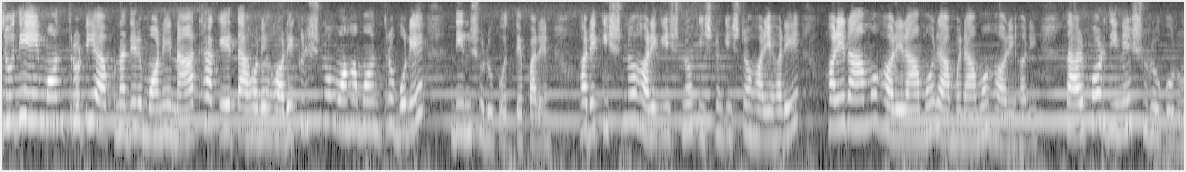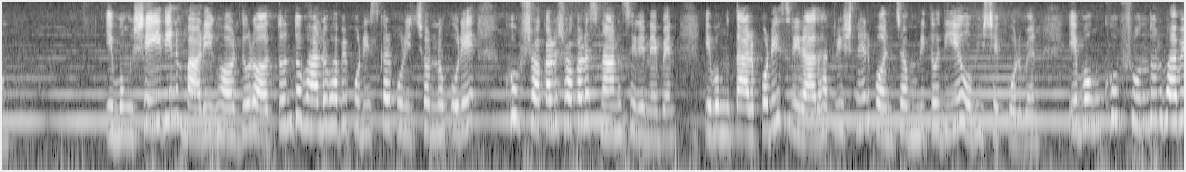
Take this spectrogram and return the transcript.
যদি এই মন্ত্রটি আপনাদের মনে না থাকে, তাহলে হরে কৃষ্ণ মহামন্ত্র বলে দিন শুরু করতে পারেন। হরে কৃষ্ণ হরে কৃষ্ণ কৃষ্ণ কৃষ্ণ, হরে হরে হরে রাম হরে রাম রাম রাম, হরে হরে। তারপর দিনে শুরু করুন। এবং সেই দিন বাড়ি ঘরদোর অত্যন্ত ভালোভাবে পরিষ্কার পরিচ্ছন্ন করে খুব সকাল সকাল স্নান সেরে নেবেন এবং তারপরে শ্রী রাধাকৃষ্ণের পঞ্চামৃত দিয়ে অভিষেক করবেন এবং খুব সুন্দরভাবে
